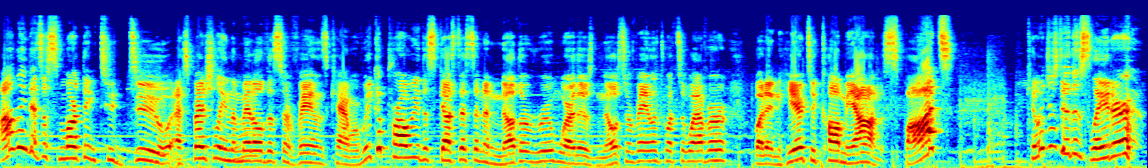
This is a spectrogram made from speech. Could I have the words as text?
I don't think that's a smart thing to do, especially in the middle of the surveillance camera. We could probably discuss this in another room where there's no surveillance whatsoever, but in here to call me out on the spot? Can we just do this later?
